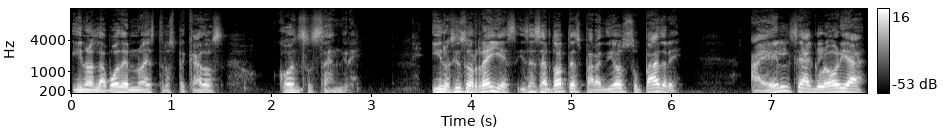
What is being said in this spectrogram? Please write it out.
y nos lavó de nuestros pecados con su sangre. Y nos hizo reyes y sacerdotes para Dios su Padre. A Él sea gloria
